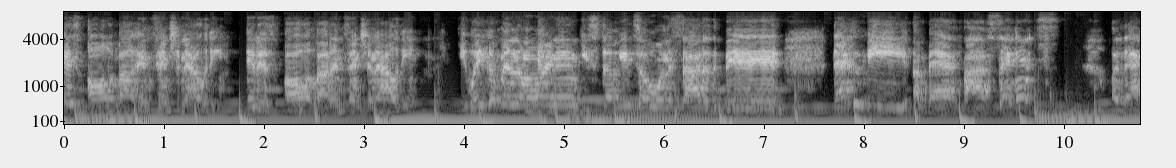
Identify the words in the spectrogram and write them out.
it's all about intentionality it is all about intentionality you wake up in the morning, you stub your toe on the side of the bed. That could be a bad five seconds. But that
